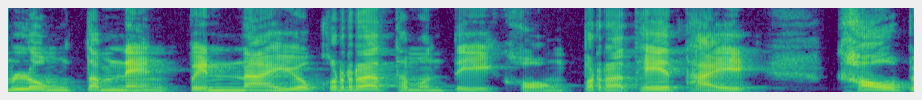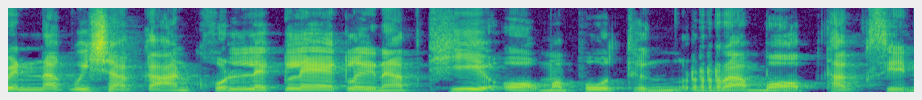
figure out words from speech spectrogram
ำรงตำแหน่งเป็นนายกรัฐมนตรีของประเทศไทย เขาเป็นนักวิชาการคนแรก ๆ เลยนะครับ ที่ออกมาพูดถึงระบอบทักษิณ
